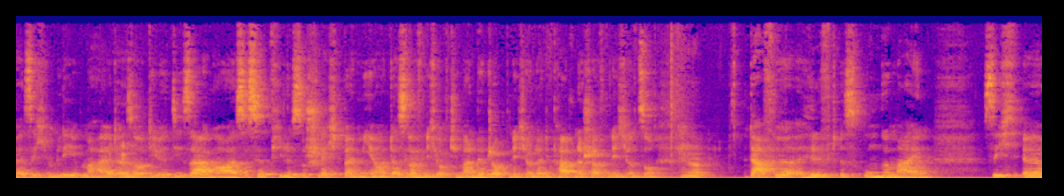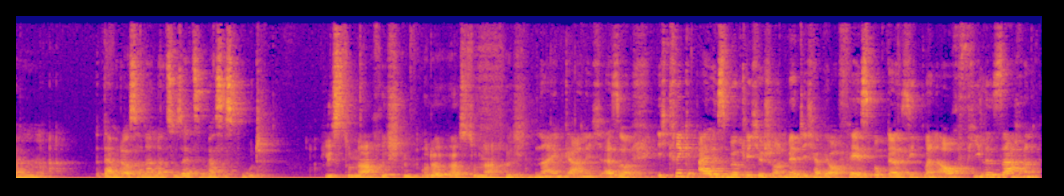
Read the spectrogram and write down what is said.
bei sich im Leben halt. Also die, die sagen, oh, es ist ja vieles so schlecht bei mir und das läuft mhm. nicht optimal, der Job nicht oder die Partnerschaft nicht und so. Ja. Dafür hilft es ungemein, sich ähm, damit auseinanderzusetzen, was ist gut. Liest du Nachrichten oder hörst du Nachrichten? Nein, gar nicht. Also ich kriege alles Mögliche schon mit. Ich habe ja auch Facebook, da sieht man auch viele Sachen.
